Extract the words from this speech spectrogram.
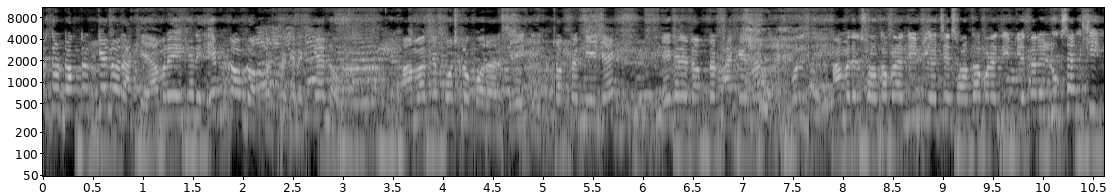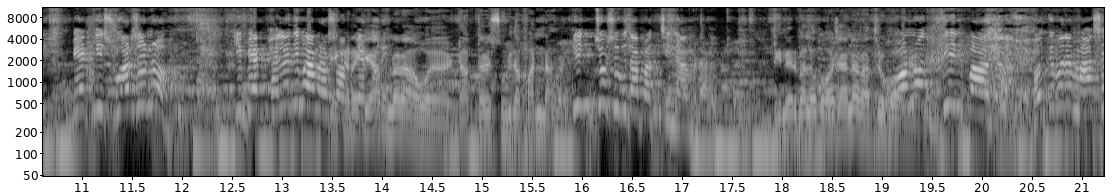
সলকাপাড়াতে তো ডক্টর কেন রাখে? আমরা এখানে একটাও ডক্টর থাকে না। কেন? আমাকে প্রশ্ন করার আছে, এইটাই। ডক্টর নিয়ে যায় এখানে ডক্টর থাকে না। আমাদের সরকারপাড়া ডিউটি আছে সরকারপাড়া ডিউটি তাহলে লোকসান কি? বেড কি শোয়ার জন্য? কি বেড ফেলে দিব আমরা সব এখানে বেড কি করে? আপনারা আহ, ডাক্তারের সুবিধা পান না? কিচ্ছু সুবিধা পাচ্ছি না আমরা। দিনের বেলা পাওয়া যায় না রাত্রেও পাওয়া কোনো যায় না? দিন পাওয়া যায় না। হতে পারে মাসে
